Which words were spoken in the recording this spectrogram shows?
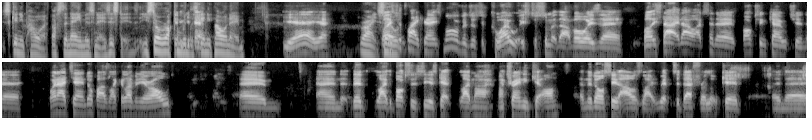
Skinny Power. That's the name, isn't it? Is it st- you still rocking with the Yeah. Skinny Power name? Yeah, yeah. Right. Well, So it's just like uh, it's more of a just a quote. It's just something that I've always. Uh, well, it started out. I'd said a boxing coach, and uh, when I turned up, I was like 11 year old, um, and they like the boxers see us get like my my training kit on, and they'd all see that I was like ripped to death for a little kid, and uh,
